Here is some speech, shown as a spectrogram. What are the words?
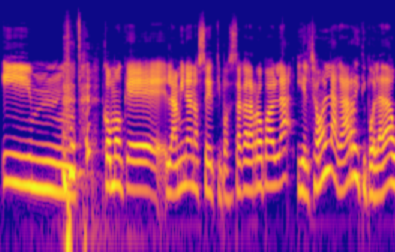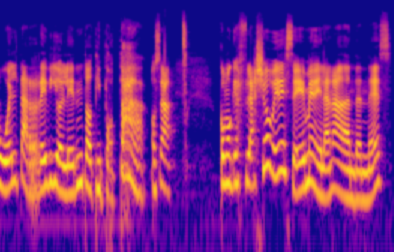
Y mm, como que la mina, no sé, tipo, se saca la ropa, bla, y el chabón la agarra y tipo la da vuelta re violento, tipo, ta. O sea, como que flashó BDSM de la nada, ¿entendés?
